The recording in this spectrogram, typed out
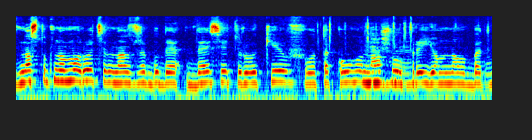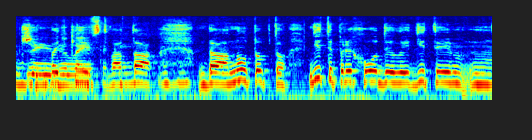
в наступному році в нас вже буде 10 років такого нашого прийомного батьки- батьківства. Так. Да, ну тобто діти приходили, діти м,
